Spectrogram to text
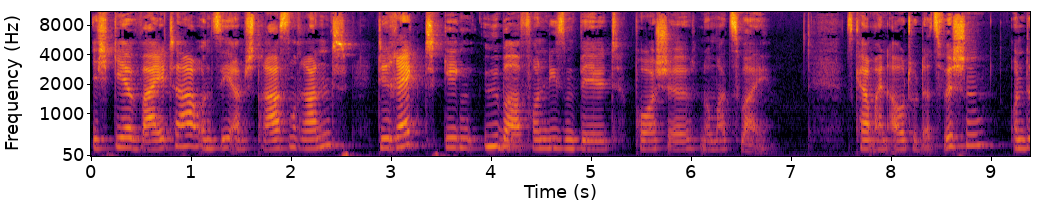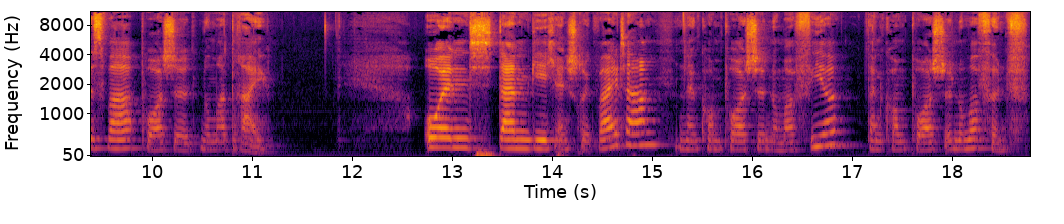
Ich gehe weiter und sehe am Straßenrand direkt gegenüber von diesem Bild Porsche Nummer zwei. Es kam ein Auto dazwischen und es war Porsche Nummer 3. Und dann gehe ich ein Stück weiter und dann kommt Porsche Nummer 4, dann kommt Porsche Nummer 5.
